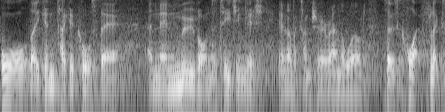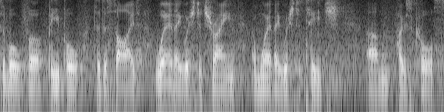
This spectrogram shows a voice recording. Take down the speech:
or they can take a course there and then move on to teach English in another country around the world. So it's quite flexible for people to decide where they wish to train and where they wish to teach um, post-course.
